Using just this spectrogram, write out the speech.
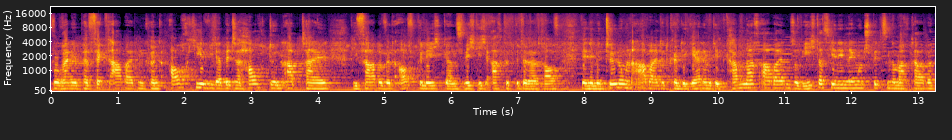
woran ihr perfekt arbeiten könnt. Auch hier wieder bitte hauchdünn abteilen. Die Farbe wird aufgelegt, ganz wichtig, achtet bitte darauf. Wenn ihr mit Tönungen arbeitet, könnt ihr gerne mit dem Kamm nacharbeiten, so wie ich das hier in den Längen und Spitzen gemacht habe.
